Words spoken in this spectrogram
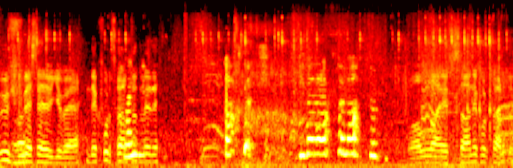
Üf be sevgi be. Ne kurtardın beni. Giderek sana attım. Vallahi efsane kurtardın.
